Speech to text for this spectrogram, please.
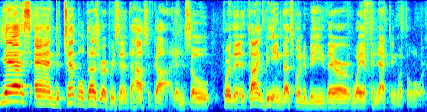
Yes, and the temple does represent the house of God. And so, for the time being, that's going to be their way of connecting with the Lord.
